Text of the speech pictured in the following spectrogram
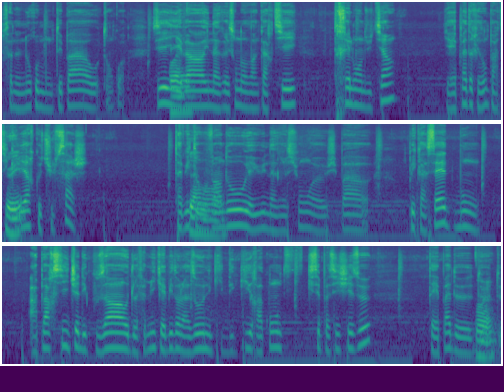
ça ne nous remontait pas autant quoi. Tu sais, il y avait un- une agression dans un quartier très loin du tien. Il n'y avait pas de raison particulière que tu le saches. T'habites au Clairement, vin ouais. d'eau, il y a eu une agression, euh, je sais pas, euh, au PK7. Bon, à part si tu as des cousins ou de la famille qui habitent dans la zone et qui, qui racontent ce qui s'est passé chez eux, t'avais pas de, de- Ouais. de-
